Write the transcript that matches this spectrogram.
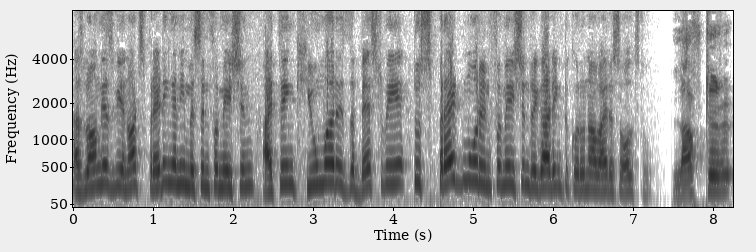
as long as we are not spreading any misinformation, I think humor is the best way to spread more information regarding to coronavirus also. Laughter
